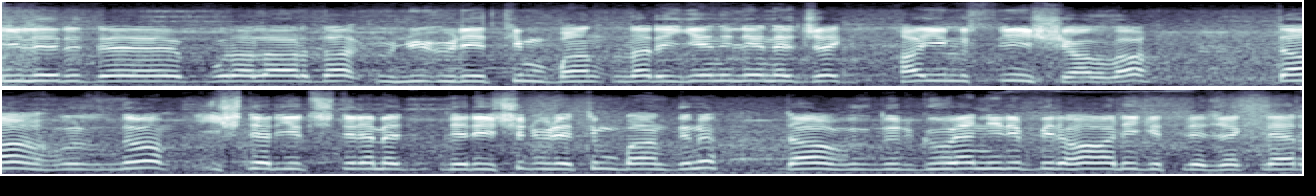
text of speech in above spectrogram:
İleride buralarda ünlü üretim bantları yenilenecek. Hayırlısı inşallah. Daha hızlı işler yetiştiremedikleri için üretim bandını daha hızlı, güvenilir bir hale getirecekler.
